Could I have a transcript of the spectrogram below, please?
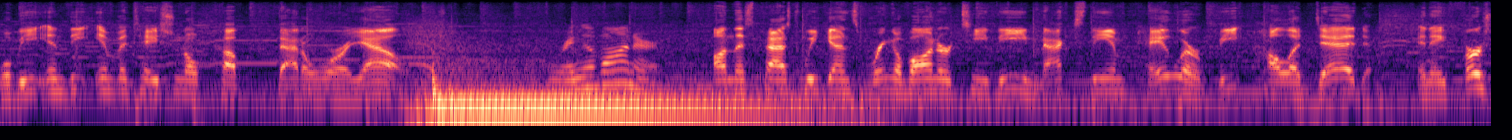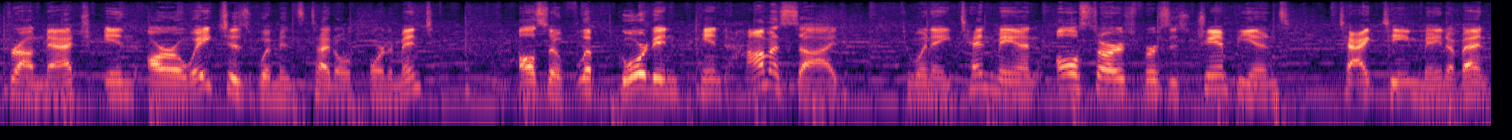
will be in the Invitational Cup Battle Royale. Ring of Honor. On this past weekend's Ring of Honor TV, Max the Impaler beat Hala Dead in a first round match in ROH's women's title tournament. Also, Flip Gordon pinned Homicide to win a 10 man All Stars vs. Champions tag team main event.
